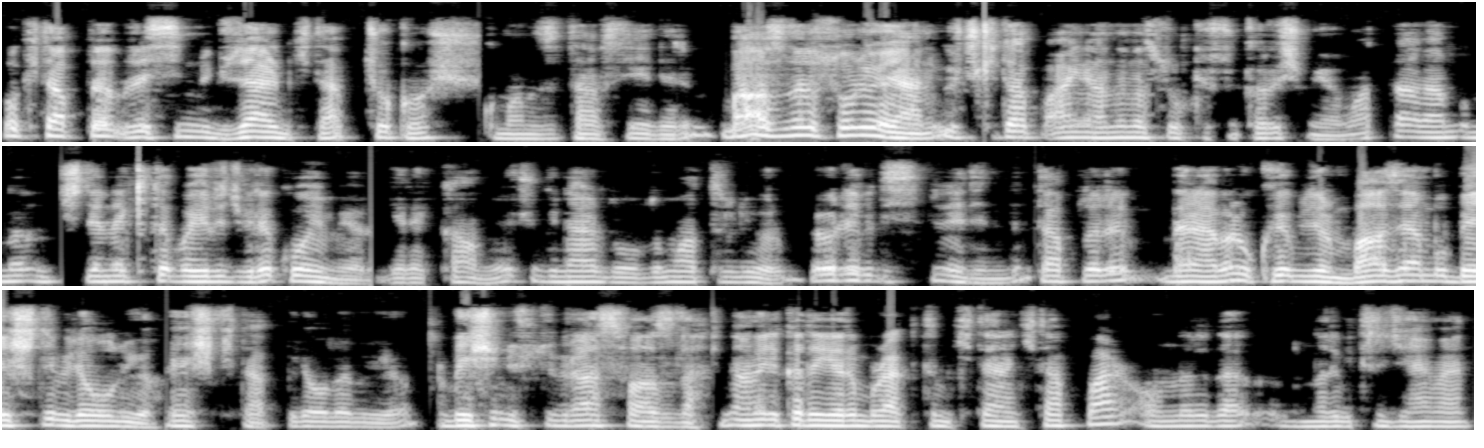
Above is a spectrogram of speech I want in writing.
O kitapta resimli güzel bir kitap. Çok hoş. Okumanızı tavsiye ederim. Bazıları soruyor yani 3 kitap aynı anda nasıl okuyorsun karışmıyor mu? Hatta ben bunların içlerine kitap ayırıcı bile koymuyorum. Gerek kalmıyor. Çünkü nerede olduğumu hatırlıyorum. Böyle bir disiplin edindim. Kitapları beraber okuyabiliyorum. Bazen bu beşli bile oluyor. Beş kitap bile olabiliyor. Beşin üstü biraz fazla. Şimdi Amerika'da yarım bıraktığım iki tane kitap var. Onları da bunları bitirince hemen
